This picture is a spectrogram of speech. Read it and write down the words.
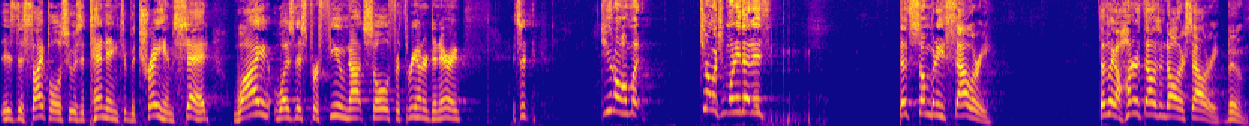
his disciples who was attending to betray him, said, why was this perfume not sold for 300 denarii? It's a, do you know how much, do you know how much money that is? That's somebody's salary. That's like a $100,000 salary. Boom.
